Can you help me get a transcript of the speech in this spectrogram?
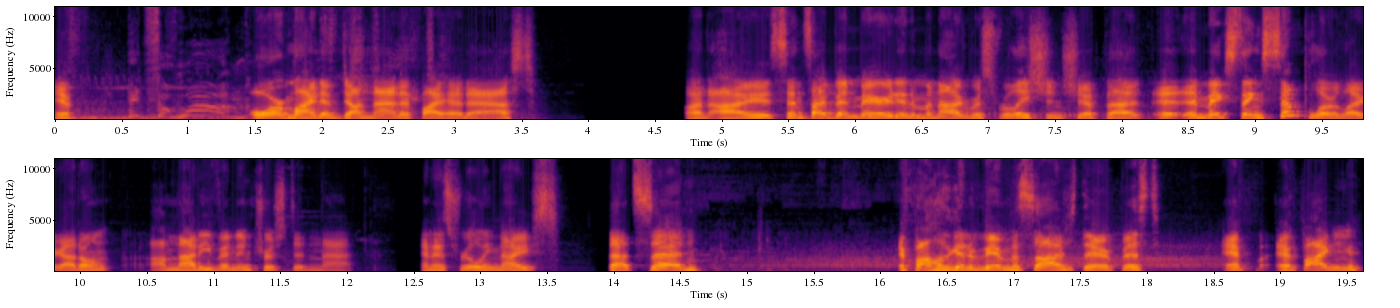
If, or might have done that if I had asked. And I, since I've been married in a monogamous relationship, that it, it makes things simpler. Like I don't, I'm not even interested in that, and it's really nice. That said, if I was gonna be a massage therapist, if if I can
